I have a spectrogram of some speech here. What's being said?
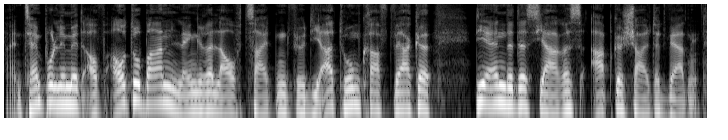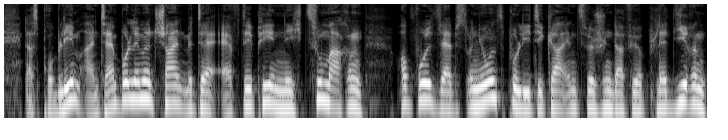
Ein Tempolimit auf Autobahnen, längere Laufzeiten für die Atomkraftwerke, die Ende des Jahres abgeschaltet werden. Das Problem, ein Tempolimit scheint mit der FDP nicht zu machen obwohl selbst Unionspolitiker inzwischen dafür plädieren,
